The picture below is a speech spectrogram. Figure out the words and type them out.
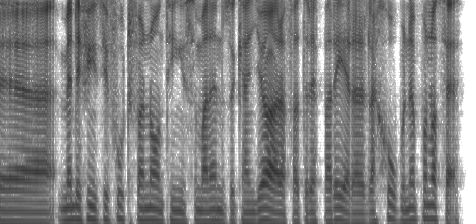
Eh, men det finns ju fortfarande någonting som man ändå så kan göra för att reparera relationen på något sätt.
